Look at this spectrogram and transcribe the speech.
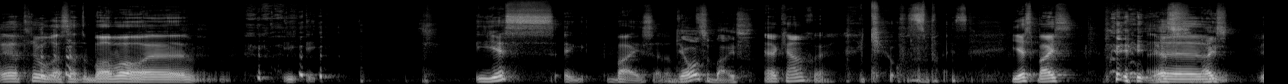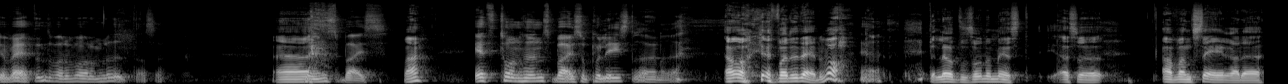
Jag tror alltså att det bara var... Eh, i- i- yes, eh, eller något. Gåsbajs. Ja, kanske. Gåsbajs. Yes, bajs. yes, Eh. Jag vet inte vad det var de la ut alltså. Eh, Hönsbajs. va? Ett ton hönsbajs och polisdrönare. Ja, var det det det var? Det låter som den mest alltså, avancerade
